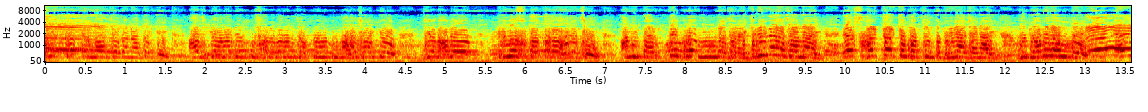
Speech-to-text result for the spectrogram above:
শিক্ষকের মর্যাদা না থাকে আজকে আমাদের কুশলবরণ চক্রবর্তী মহাশয়কে যেভাবে হেনস্থা করা হয়েছে আমি তার তীব্র নিন্দা জানাই, ঘৃণা জানাই, এ সরকারকে পর্যন্ত ঘৃণা জানাই, যদি অবিলম্বে এই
